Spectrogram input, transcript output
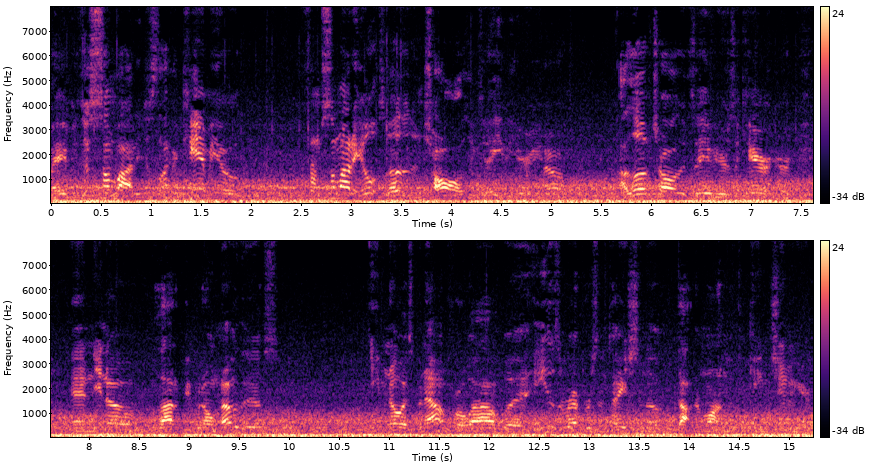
Maybe just somebody, just like a cameo from somebody else other than Charles Xavier. You know, I love Charles Xavier as a character, and you know, a lot of people don't know this even though it's been out for a while, but he is a representation of Dr. Martin Luther King Jr.,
